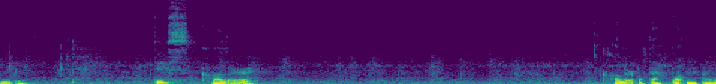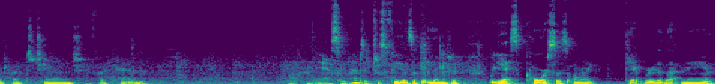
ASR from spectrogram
maybe. This color. Color of that button I would like to change if I can. Yeah sometimes it just feels a bit limited. But yes courses I want to get rid of that name.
